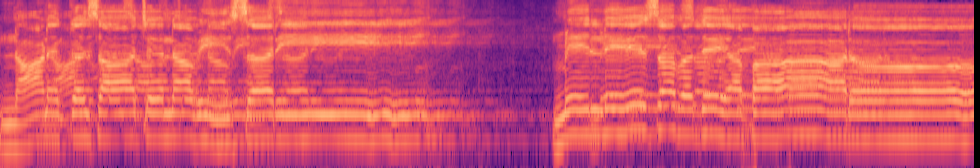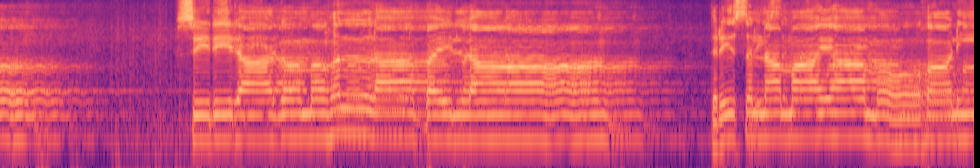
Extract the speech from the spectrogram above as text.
ਨਾਨਕ ਸਾਚ ਨਵੀ ਸਰੀ ਮੇਲੇ ਸਬਦ ਅਪਾਰ। ਸ੍ਰੀ ਰਾਗ ਮਹੱਲਾ ਪਹਿਲਾ। ਤ੍ਰਿਸ਼ਨਾ ਮਾਇਆ ਮੋਹਣੀ।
